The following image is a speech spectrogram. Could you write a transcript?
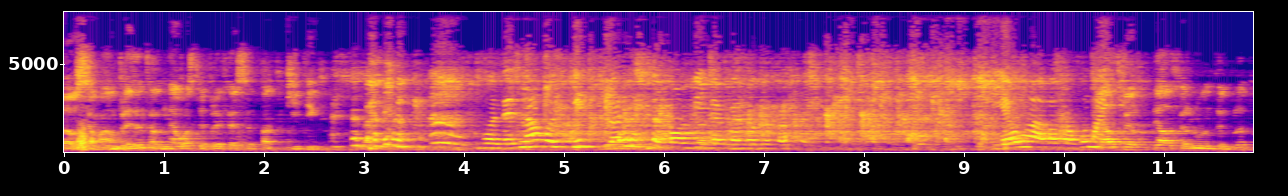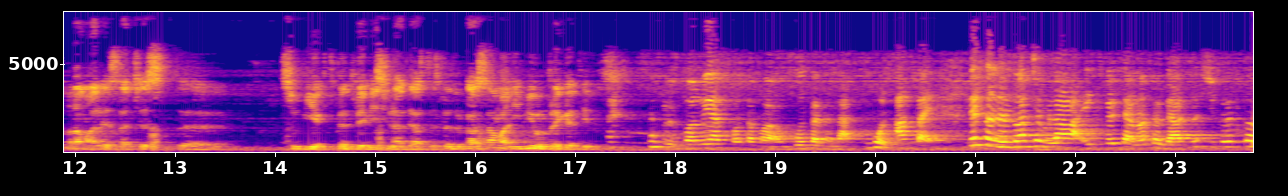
Dau seama, în prezența dumneavoastră prefer să tac chitic. Bun, deci n-am văzut să convingem pe domnul profesor. Eu uh, vă propun De mai altfel, de altfel nu întâmplător am ales acest uh, subiect pentru emisiunea de astăzi, pentru ca să am alibiul pregătit. Bănuiați că o să vă pun să cântați. Bun, asta e. Deci să ne întoarcem la expresia noastră de astăzi și cred că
